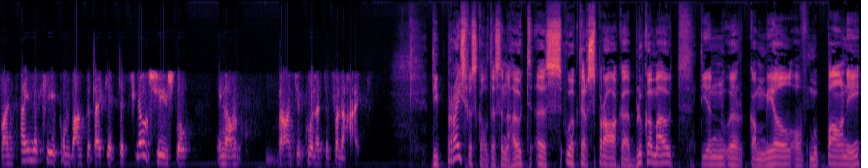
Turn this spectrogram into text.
want eintlik gee kom dan baie keer te veel suurstof en dan brand jy kolle te vinnig uit. Die prysverskil tussen hout is ook ter sprake. Bloekomhout teenoor kameel of mopani,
